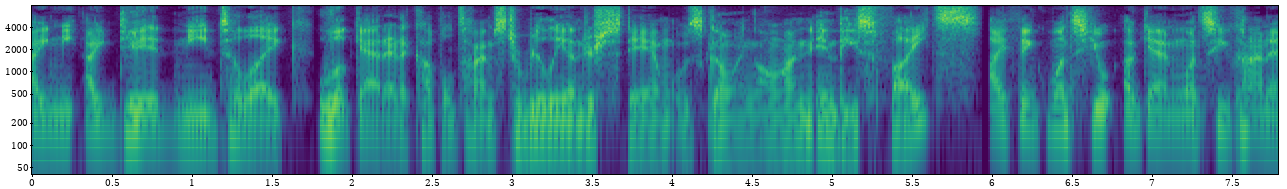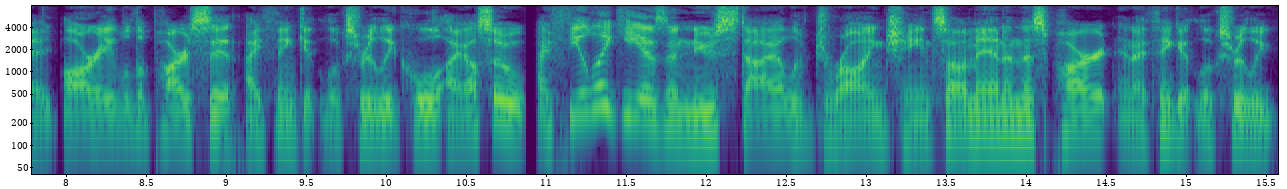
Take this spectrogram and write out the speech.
I need. I did need to like look at it a couple times to really understand what was going on in these fights. I think once you again, once you kind of are able to parse it, I think it looks really cool. I also I feel like he has a new style of drawing Chainsaw Man in this part, and I think it looks really.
